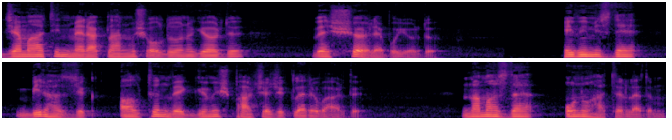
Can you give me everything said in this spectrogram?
cemaatin meraklanmış olduğunu gördü ve şöyle buyurdu. Evimizde birazcık altın ve gümüş parçacıkları vardı. Namazda onu hatırladım.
